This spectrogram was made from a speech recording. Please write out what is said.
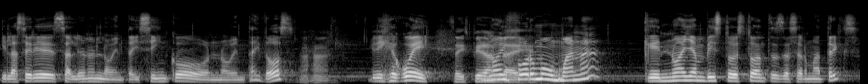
y la serie salió en el 95 o 92. Ajá. Y dije, güey, no hay forma humana que no hayan visto esto antes de hacer Matrix.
